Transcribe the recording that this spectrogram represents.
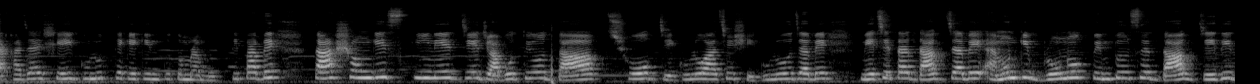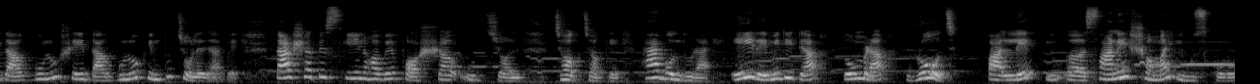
দেখা যায়, সেইগুলোর থেকে কিন্তু তোমরা মুক্তি পাবে। তার সঙ্গে স্কিনের যে যাবতীয় দাগ, ছোপ যেগুলো আছে সেগুলোও যাবে মেচে তার দাগ যাবে, এমনকি ব্রণ পিম্পলসের দাগ, যেদি দাগগুলো সেই দাগগুলো কিন্তু চলে যাবে। তার সাথে স্কিন হবে ফর্সা, উজ্জ্বল, ঝকঝকে। হ্যাঁ বন্ধুরা, এই রেমেডিটা তোমরা রোজ পারলে সানের সময় ইউজ করো।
